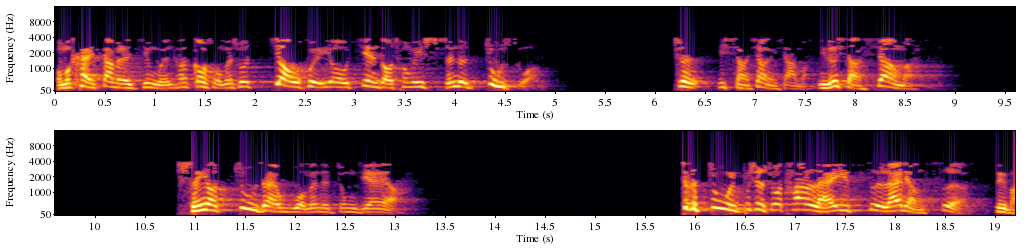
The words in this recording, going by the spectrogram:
我们看下面的经文，他告诉我们说，教会要建造成为神的住所。这你想象一下吗？你能想象吗？神要住在我们的中间呀！这个住不是说他来一次、来两次，对吧？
